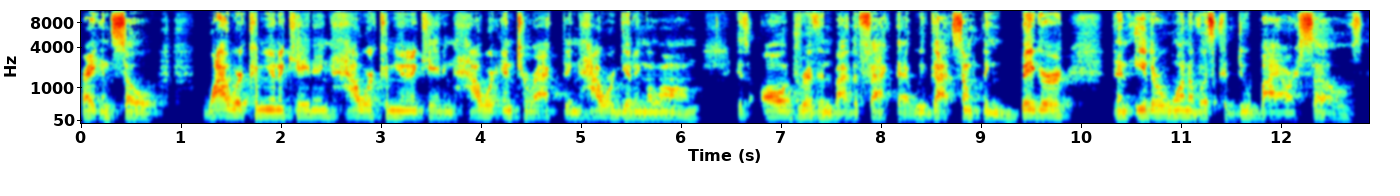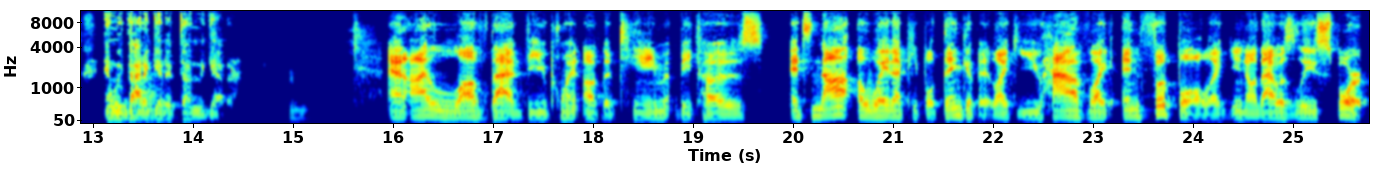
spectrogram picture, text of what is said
right? And so, why we're communicating, how we're communicating, how we're interacting, how we're getting along is all driven by the fact that we've got something bigger than either one of us could do by ourselves, and we've got to get it done together. Mm-hmm. And I love that viewpoint of the team because it's not a way that people think of it. Like you have like in football, like you know, that was Lee's sport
